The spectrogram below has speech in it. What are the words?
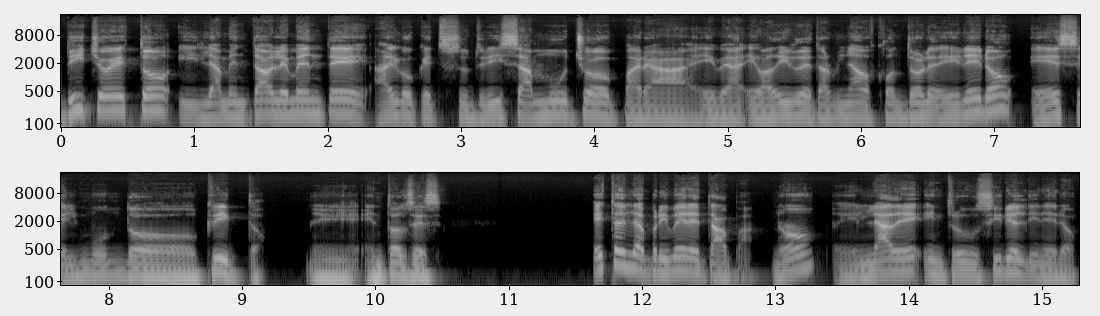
Dicho esto, y lamentablemente algo que se utiliza mucho para evadir determinados controles de dinero es el mundo cripto. Eh, entonces, esta es la primera etapa, ¿no? Eh, la de introducir el dinero.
